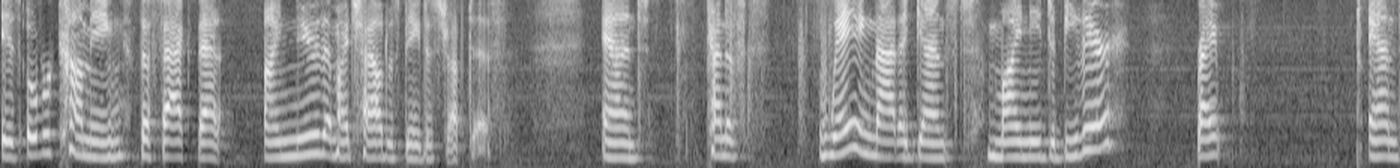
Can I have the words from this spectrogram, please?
is overcoming the fact that I knew that my child was being disruptive and kind of weighing that against my need to be there, right? And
